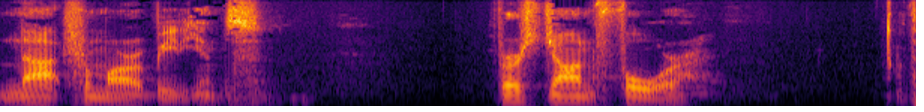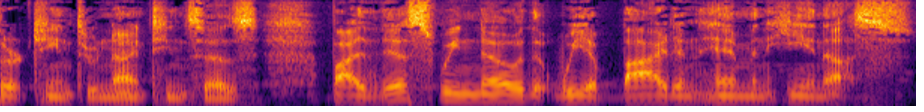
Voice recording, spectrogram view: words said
not from our obedience. First John 4, 13 through 19 says, By this we know that we abide in him and he in us,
